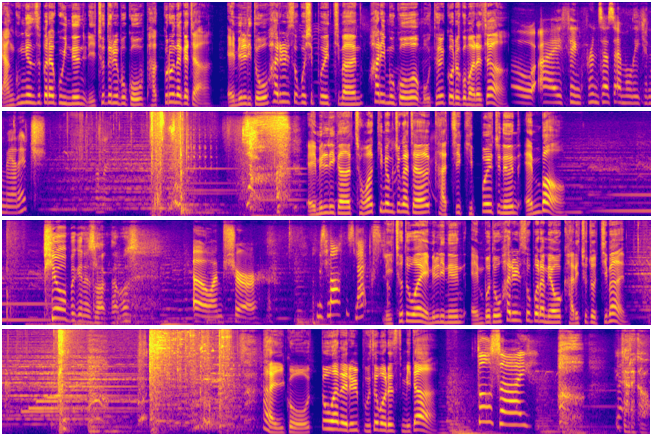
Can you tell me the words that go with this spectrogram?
양궁 연습을 하고 있는 리처드를 보고 밖으로 나가자 에밀리도 활을 쏘고 싶어 했지만 활이 무거워 못할 거라고 말하자 Oh, I think Princess Emily can manage. 에밀리가 정확히 명중하자 같이 기뻐해주는 엠버 Pure beginner's luck, that was. Oh, I'm sure. Miss Martha's next. 리처드와 에밀리는 엠버도 활을 쏘보라며 가르쳐줬지만 아이고 또 하나를 부숴버렸습니다 Bullseye. You gotta go.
